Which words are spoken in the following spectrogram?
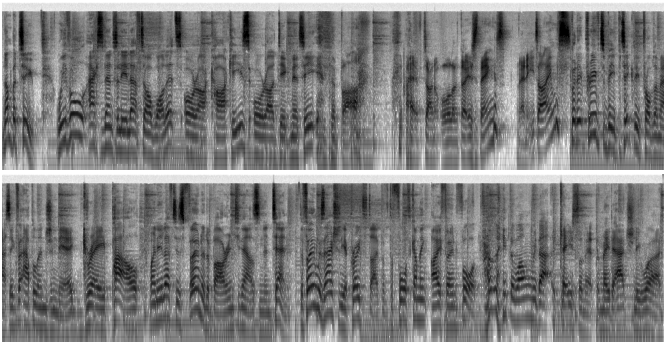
Number two, we've all accidentally left our wallets or our car keys or our dignity in the bar. I have done all of those things many times. But it proved to be particularly problematic for Apple engineer Gray Powell when he left his phone at a bar in 2010. The phone was actually a prototype of the forthcoming iPhone 4, probably the one with that case on it that made it actually work.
